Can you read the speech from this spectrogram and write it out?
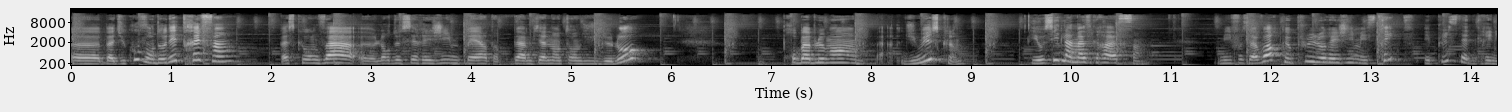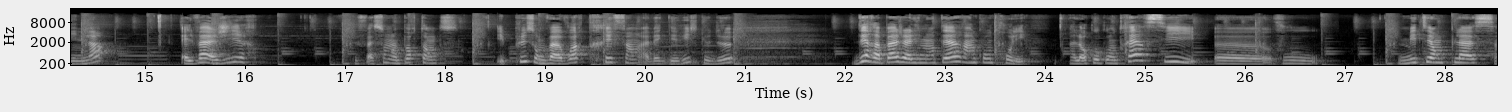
euh, bah, du coup, vont donner très faim, parce qu'on va, lors de ces régimes, perdre ben, bien entendu de l'eau, probablement bah, du muscle, et aussi de la masse grasse. Mais il faut savoir que plus le régime est strict, et plus cette gréline-là, elle va agir de façon importante et plus on va avoir très faim avec des risques de dérapage alimentaire incontrôlé. Alors qu'au contraire, si euh, vous mettez en place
